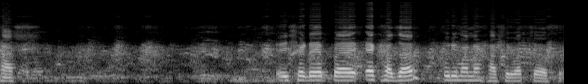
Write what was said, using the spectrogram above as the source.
হাঁস। এই সাইডে প্রায় এক হাজার পরিমাণে হাঁসের বাচ্চা আছে।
